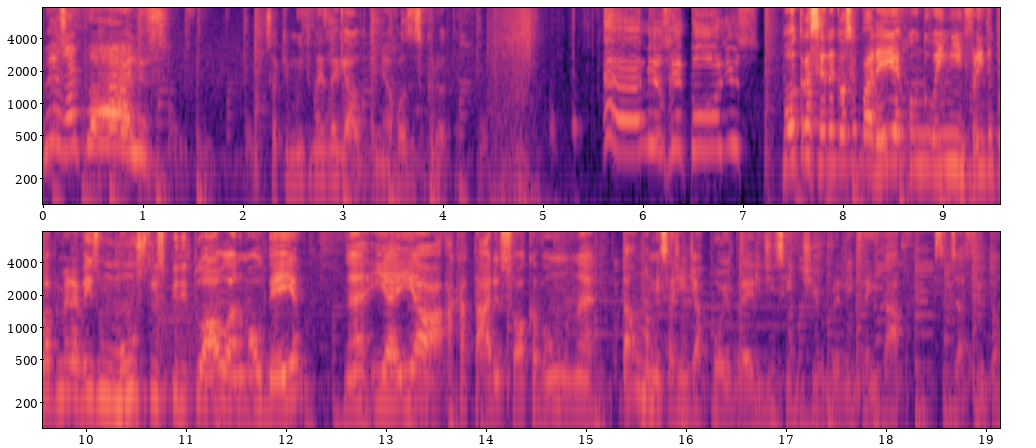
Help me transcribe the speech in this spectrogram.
Meus repolhos! Só que muito mais legal do que minha voz escrota. É, meus repolhos! Uma outra cena que eu separei é quando o Aang enfrenta pela primeira vez um monstro espiritual lá numa aldeia, né? E aí a, a Katara e o Sokka vão, né, dar uma mensagem de apoio para ele, de incentivo para ele enfrentar esse desafio tão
